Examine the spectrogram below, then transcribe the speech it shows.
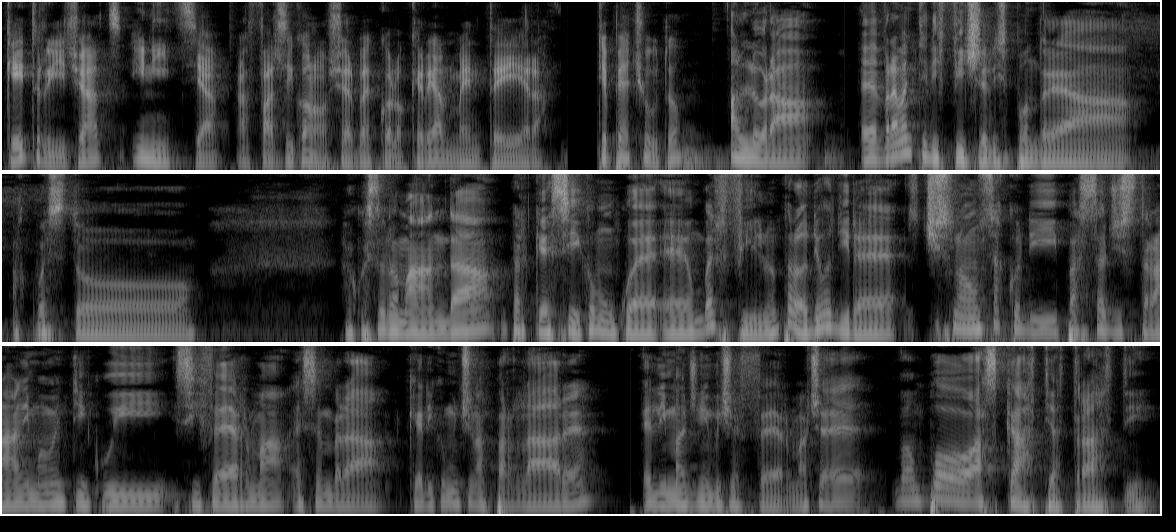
Kate Richards, inizia a farsi conoscere per quello che realmente era. Ti è piaciuto? Allora, è veramente difficile rispondere a, a questo. A questa domanda, perché sì, comunque è un bel film, però devo dire ci sono un sacco di passaggi strani, momenti in cui si ferma e sembra che ricominciano a parlare e l'immagine invece è ferma, cioè va un po' a scatti a tratti.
